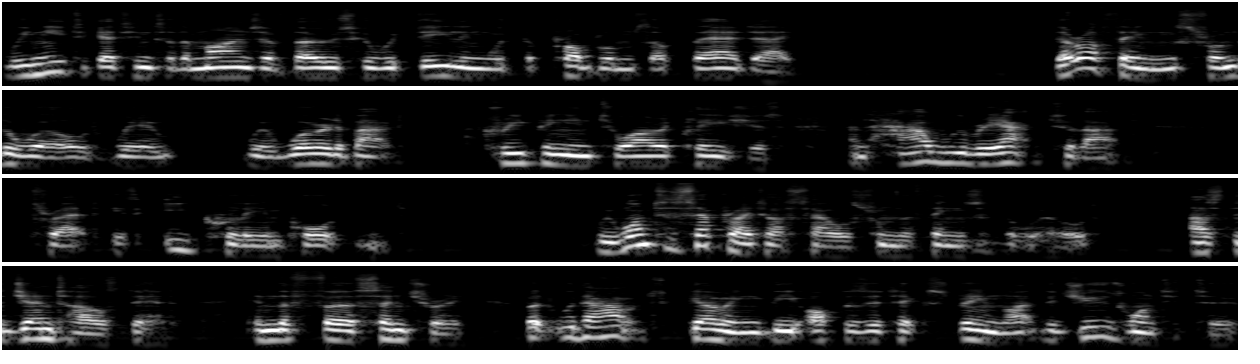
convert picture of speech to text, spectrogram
we need to get into the minds of those who were dealing with the problems of their day. There are things from the world we're, we're worried about creeping into our ecclesias, and how we react to that threat is equally important. We want to separate ourselves from the things of the world, as the Gentiles did, in the first century, but without going the opposite extreme like the Jews wanted to,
